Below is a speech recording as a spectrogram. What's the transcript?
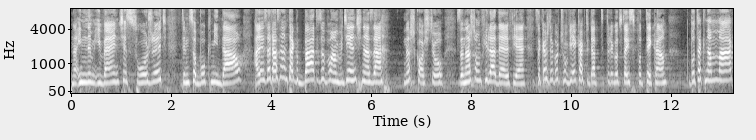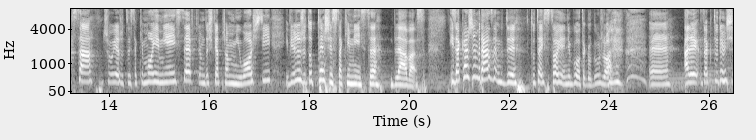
na innym evencie, służyć tym, co Bóg mi dał, ale zarazem tak bardzo byłam wdzięczna za nasz Kościół, za naszą Filadelfię, za każdego człowieka, którego tutaj spotykam, bo tak na maksa czuję, że to jest takie moje miejsce, w którym doświadczam miłości i wierzę, że to też jest takie miejsce dla Was. I za każdym razem, gdy tutaj stoję, nie było tego dużo, ale, e, ale za którymś,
